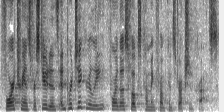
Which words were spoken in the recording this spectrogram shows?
for transfer students, and particularly for those folks coming from construction crafts.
